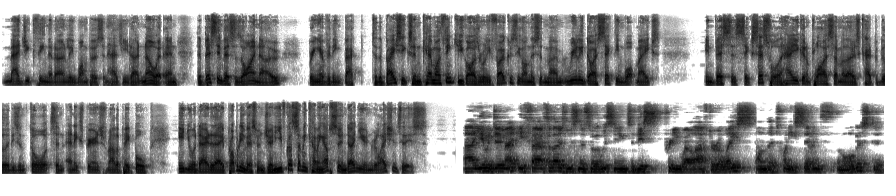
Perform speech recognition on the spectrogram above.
magic thing that only one person has and you don't know it. And the best investors I know bring everything back to the basics. And Cam, I think you guys are really focusing on this at the moment, really dissecting what makes investors successful and how you can apply some of those capabilities and thoughts and, and experience from other people in your day-to-day property investment journey. You've got something coming up soon, don't you, in relation to this? Uh, yeah, we do, mate. If uh, for those listeners who are listening to this pretty well after release on the 27th of August at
